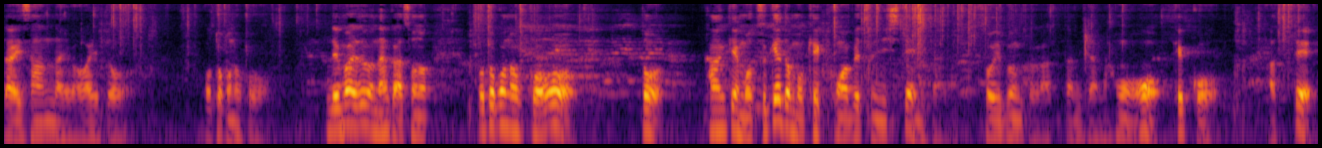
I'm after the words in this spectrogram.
第三代は割と男の子。で割となんかその男の子をと関係持つけども結婚は別にしてみたいなそういう文化があったみたいな本を結構あって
